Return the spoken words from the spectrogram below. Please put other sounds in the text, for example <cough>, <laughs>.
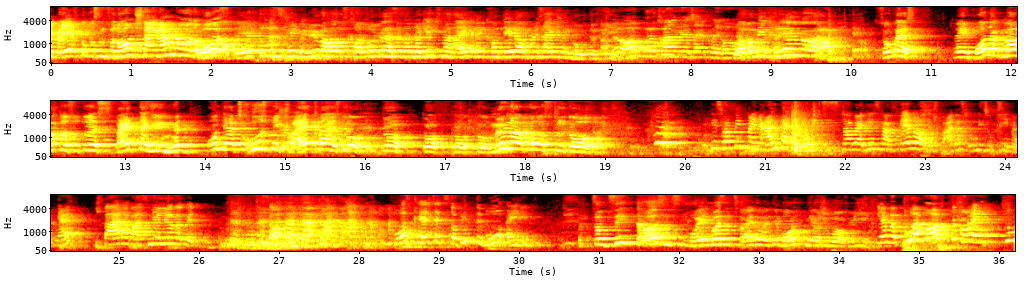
meine Blechdosen von anschneiden auch noch, oder was? Eine Blechdosen kommen überhaupt kein mehr, sondern da gibt es einen eigenen Container auf Recyclinghof dafür. Ja, gar kein Recycling. Ja, aber wir kriegen gar nicht. Sowas, mein Vater gemacht hat, so tu es weiterhin. Nicht? Und jetzt grüßt mich kreuzweise, du, du, du, du, du Müllerapostel, du. Das hat mit meinen Eltern gar nichts zu tun, weil das war früher oder später sowieso gekommen, gell? Sparer war es mir lieber gewesen. So. Was gehört jetzt da bitte wo rein? Zum zehntausendsten Mal, ich muss jetzt weiter, weil die warten ja schon auf mich. Ja, aber Bub, warte mal, du,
